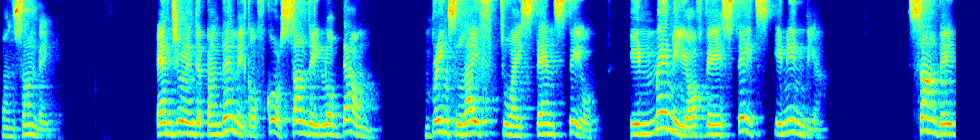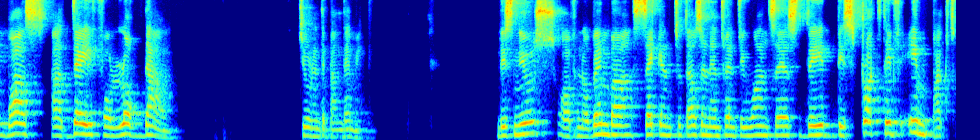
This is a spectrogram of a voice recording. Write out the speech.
on Sunday. And during the pandemic, of course, Sunday lockdown brings life to a standstill. In many of the states in India, Sunday was a day for lockdown during the pandemic. This news of November 2nd, 2021 says the destructive impact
